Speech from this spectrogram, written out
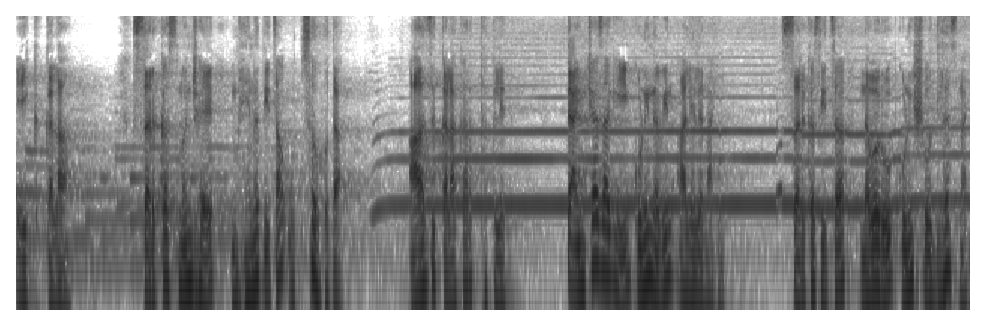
एक कला. सर्कस म्हणजे मेहनतीचा उत्सव होता. आज कलाकार थकलेत. त्यांच्या जागी कुणी नवीन आलेलं नाही. सर्कसीचं नवरूप कुणी शोधलंच नाही.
